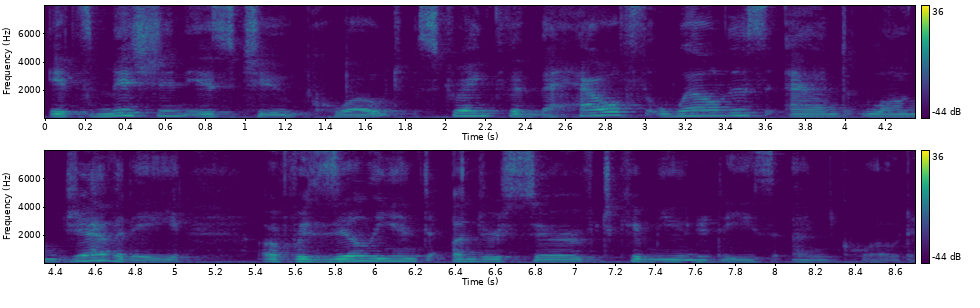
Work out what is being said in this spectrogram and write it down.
Its mission is to, quote, strengthen the health, wellness, and longevity of resilient, underserved communities, unquote.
